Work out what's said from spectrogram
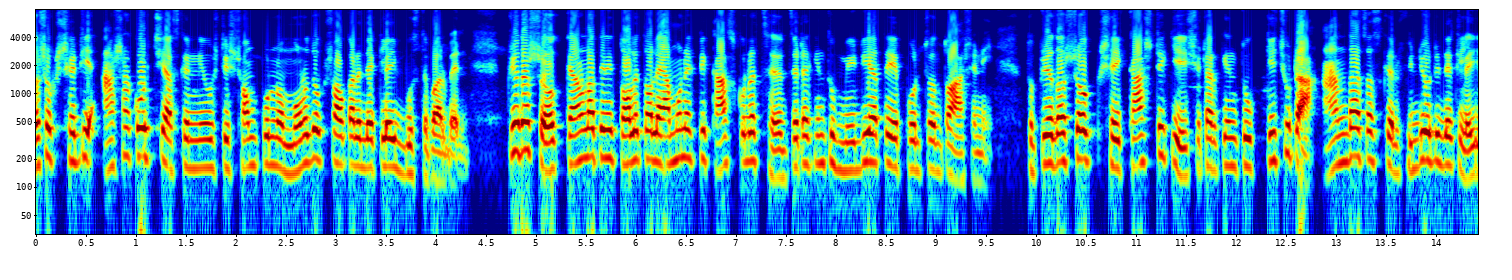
দর্শক, সেটি আশা করছি আজকের নিউজটি সম্পূর্ণ মনোযোগ সহকারে দেখলেই বুঝতে পারবেন। প্রিয় দর্শক, কেননা তিনি তলে তলে এমন একটি কাজ করেছে যেটা কিন্তু মিডিয়াতে এ পর্যন্ত আসেনি। তো প্রিয় দর্শক, সেই কাজটি কি সেটার কিন্তু কিছুটা আন্দাজ আজকের ভিডিওটি দেখলেই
